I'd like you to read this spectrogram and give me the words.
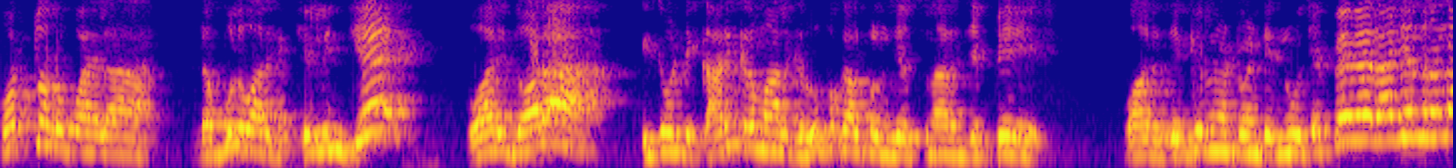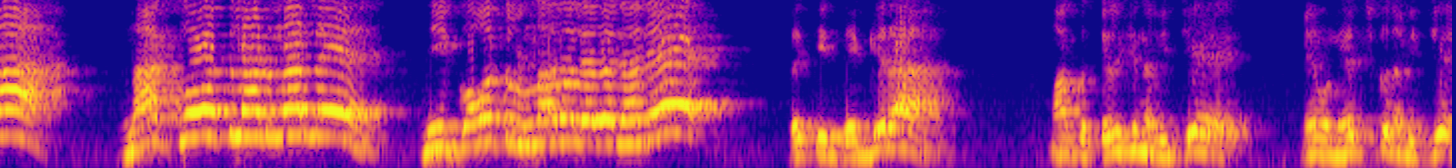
కోట్ల రూపాయల డబ్బులు వారికి చెల్లించి వారి ద్వారా ఇటువంటి కార్యక్రమాలకి రూపకల్పన చేస్తున్నారని చెప్పి వారి దగ్గర ఉన్నటువంటి నువ్వు చెప్పేవే రాజేంద్రన్న నా కోవత్తులు ఆడున్నారులే. నీ కోవత్తులు ఉన్నారో లేదో కానీ ప్రతి దగ్గర మాకు తెలిసిన విద్యే మేము నేర్చుకున్న విద్యే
